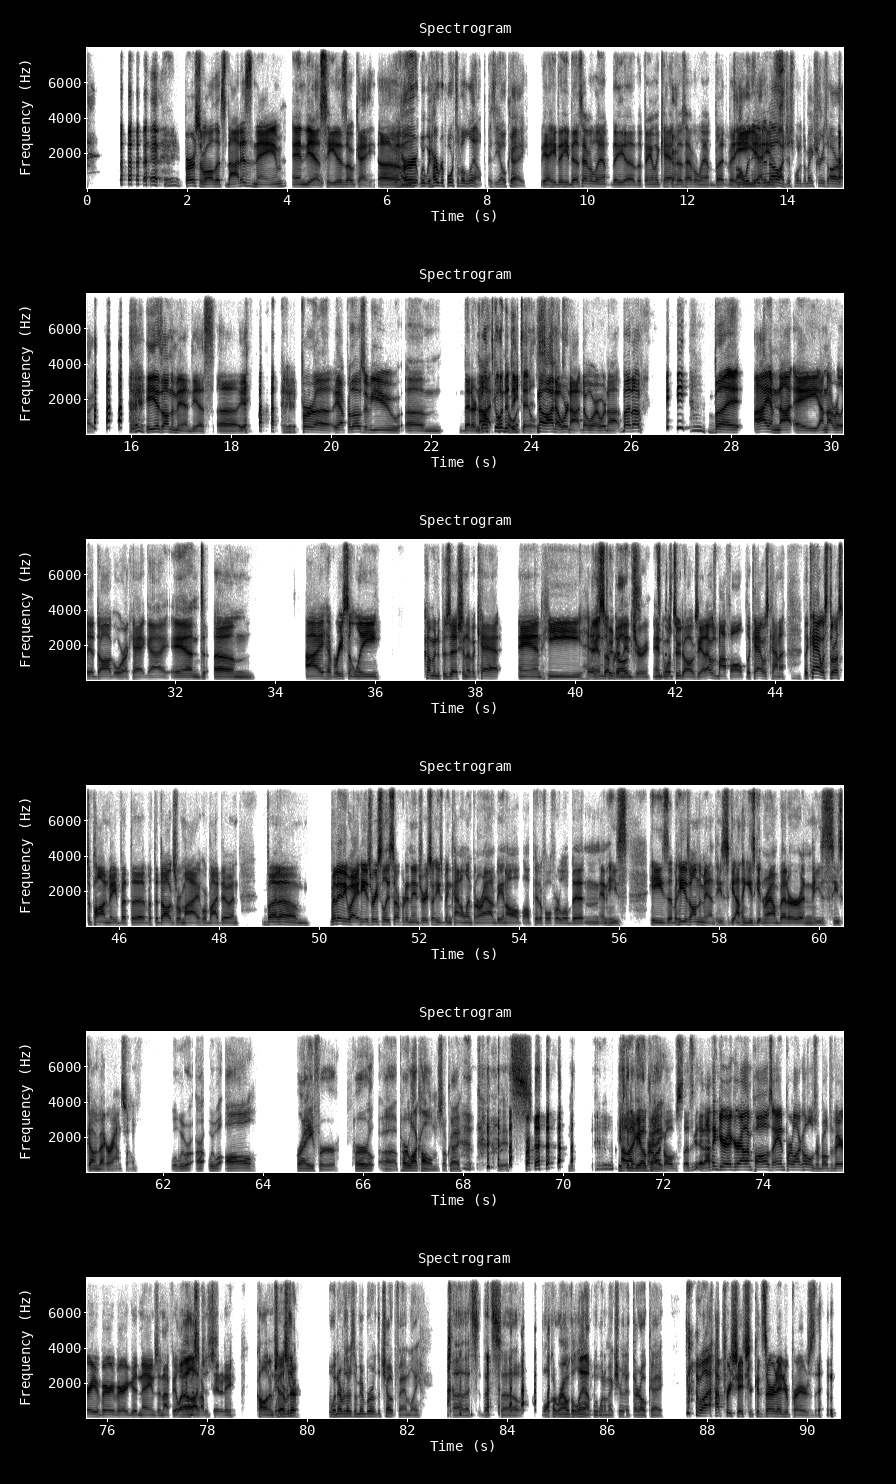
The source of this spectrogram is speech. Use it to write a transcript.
First of all, that's not his name, and yes, he is okay. Um, we heard we, we heard reports of a limp. Is he okay? Yeah, he he does have a limp. The uh, the family cat Okay. does have a limp, but but That's he, all we needed yeah, to know. is- I just wanted to make sure he's all right. he is on the mend yes uh yeah for uh yeah for those of you um that are we not to go into details. no i know we're not. Don't worry we're not. But um but i am not a i'm not really a dog or a cat guy. And um i have recently come into possession of a cat and he has And suffered an injury. And well two dogs. Yeah that was my fault. The cat was kind of the cat was thrust upon me but the but the dogs were my were my doing. But um but anyway he has recently suffered an injury so he's been kind of limping around being all all pitiful for a little bit and and he's he's uh, but he is on the mend he's i think he's getting around better and he's he's coming back around so Well, we were uh, we will all pray for Per uh Perlock Holmes. Okay, it's He's gonna be okay. Perlock Holmes. That's good. I think your Edgar Allan Paws and Perlock Holmes are both very, very, very good names, and I feel like Well, a missed I just- opportunity calling him Whenever Chester. they're- whenever there's a member of the Choate family uh, that's that's uh, walking around with a limp, we want to make sure that they're okay. well, I appreciate your concern and your prayers. Then.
